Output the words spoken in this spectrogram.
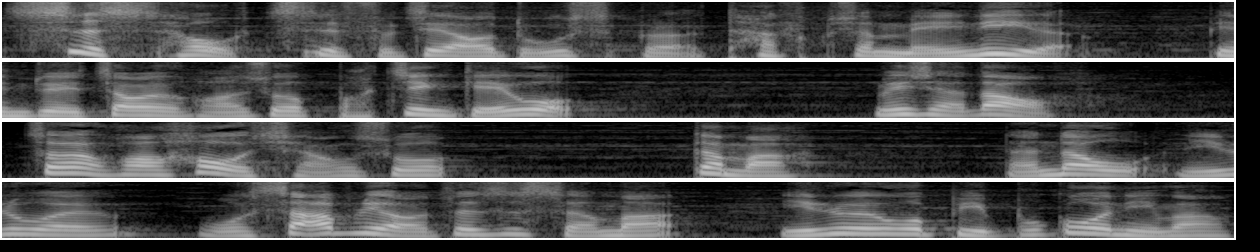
是时候制服这条毒蛇了。他好像没力了，便对赵月华说：“把剑给我。”没想到赵月华好强，说：“干嘛？难道你认为我杀不了这只蛇吗？你认为我比不过你吗？”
